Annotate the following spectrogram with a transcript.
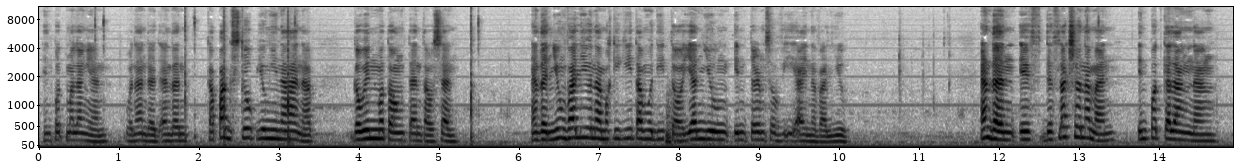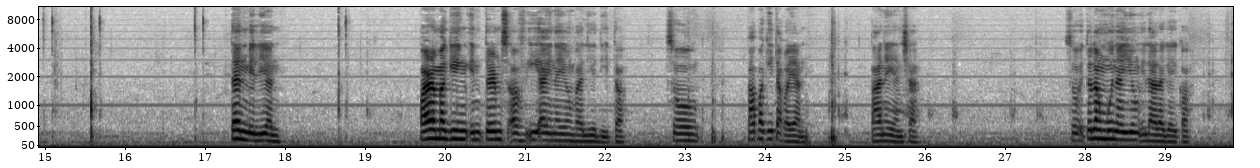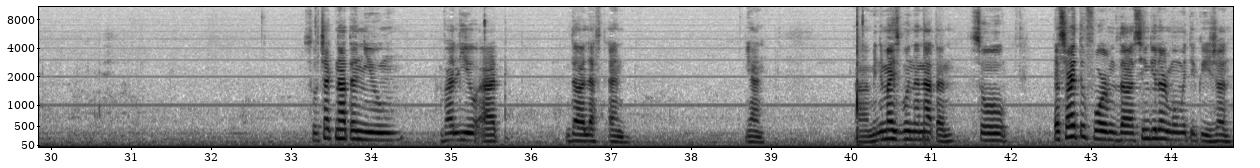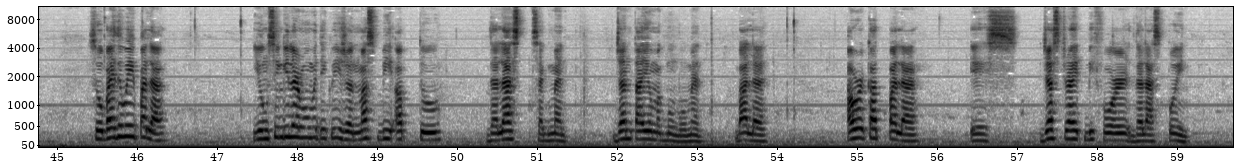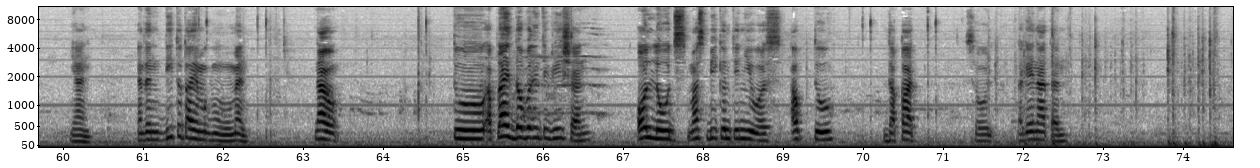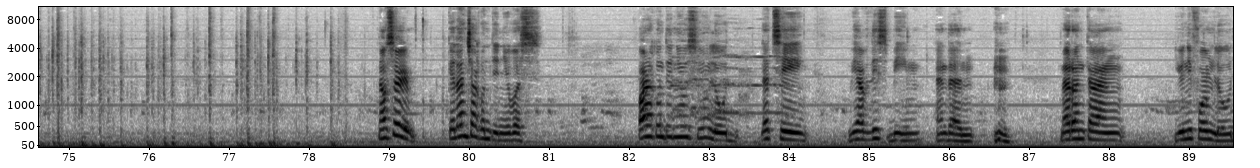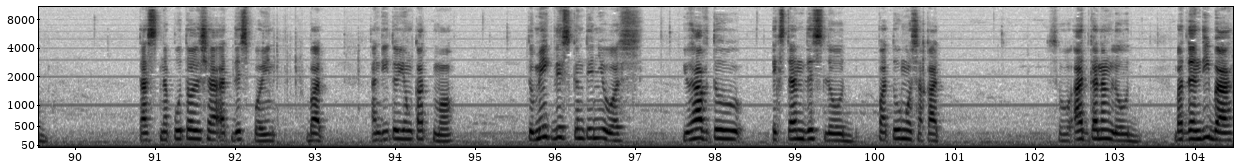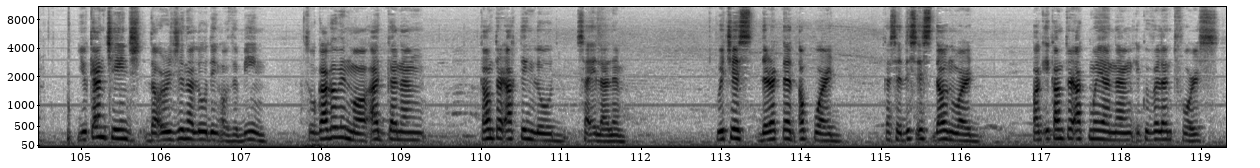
input mo lang yan, 100, and then kapag slope yung hinahanap, gawin mo tong 10,000. And then yung value na makikita mo dito, yan yung in terms of EI na value. And then, if deflection naman, input ka lang ng 10 million. Para maging in terms of EI na yung value dito. So, papakita ko yan. Paano yan siya. So, ito lang muna yung ilalagay ko. So, check natin yung value at the left end. Yan. Uh, minimize muna natin. So, let's try to form the singular moment equation. So, by the way pala, yung singular moment equation must be up to the last segment. Diyan tayo magmo-moment. Bala, our cut pala is just right before the last point. Yan. And then, dito tayo magmo-moment. Now, to apply double integration, all loads must be continuous up to the cut. So, lagay natin Now, sir, kailan siya continuous? Para continuous yung load, let's say, we have this beam, and then, meron kang uniform load, tas naputol siya at this point, but, andito yung cut mo, to make this continuous, you have to extend this load patungo sa cut. So, add ka ng load, but then, di ba, you can change the original loading of the beam. So, gagawin mo, add ka ng counteracting load sa ilalim. Which is directed upward kasi this is downward. Pag i-counteract mo yan ng equivalent force,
